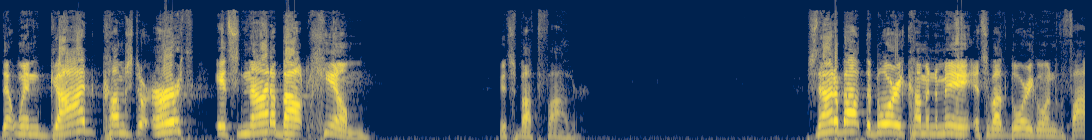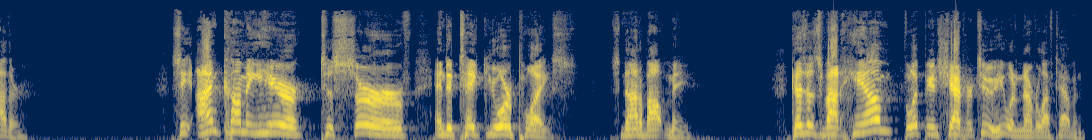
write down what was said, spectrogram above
that when God comes to earth, it's not about Him, it's about the Father. It's not about the glory coming to me, it's about the glory going to the Father. See, I'm coming here to serve and to take your place. It's not about me. Because it's about Him, Philippians chapter 2, He would have never left heaven.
